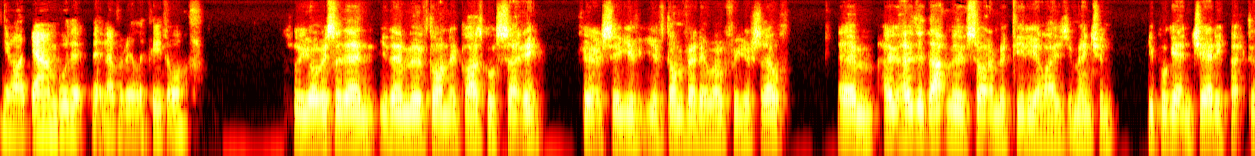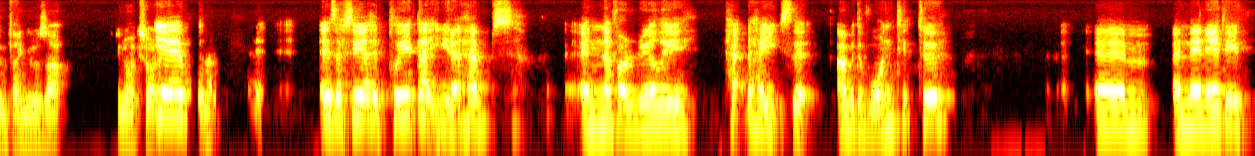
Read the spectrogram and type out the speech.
you know a gamble that, that never really paid off. So you obviously then you then moved on to Glasgow City fair to say you've you've done very well for yourself. Um, how how did that move sort of materialise? You mentioned people getting cherry picked and things. Was that you know sort yeah, of? Yeah? As I say, I had played that year at Hibs and never really hit the heights that I would have wanted to. Um, and then Eddie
